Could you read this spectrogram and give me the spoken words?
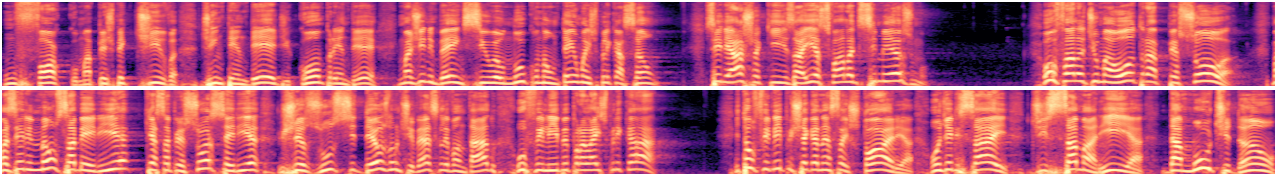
um foco, uma perspectiva de entender, de compreender. Imagine bem se o eunuco não tem uma explicação, se ele acha que Isaías fala de si mesmo, ou fala de uma outra pessoa, mas ele não saberia que essa pessoa seria Jesus se Deus não tivesse levantado o Felipe para lá explicar. Então Felipe chega nessa história, onde ele sai de Samaria, da multidão,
